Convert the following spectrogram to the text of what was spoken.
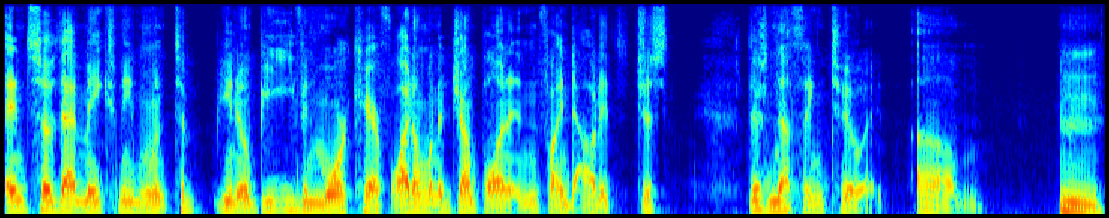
And so that makes me want to, you know, be even more careful. I don't want to jump on it and find out it's just, there's nothing to it. Um, mm.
